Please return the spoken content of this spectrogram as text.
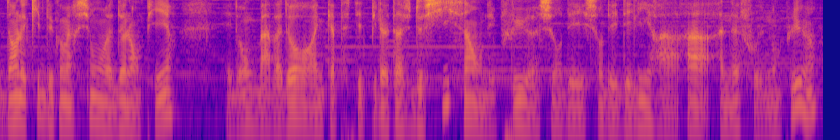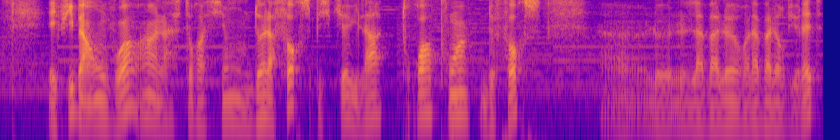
dans le kit de conversion de l'Empire. Et donc bah, Vador aura une capacité de pilotage de 6, hein, on n'est plus euh, sur des, sur des délires à, à, 9 non plus. Hein. Et puis bah, on voit hein, l'instauration de la force, puisqu'il a 3 points de force, euh, la, valeur, la valeur violette,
